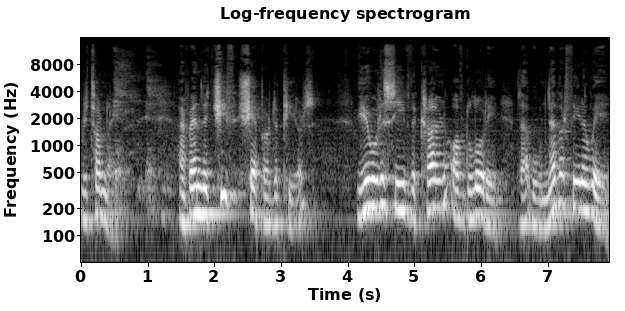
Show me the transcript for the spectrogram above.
returning, and when the chief shepherd appears, you will receive the crown of glory that will never fade away.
